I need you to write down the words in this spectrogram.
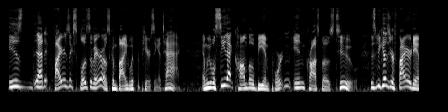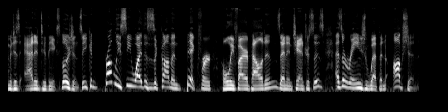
is that it fires explosive arrows combined with the piercing attack and we will see that combo be important in crossbows too. This is because your fire damage is added to the explosion, so you can probably see why this is a common pick for Holy Fire Paladins and Enchantresses as a ranged weapon option.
